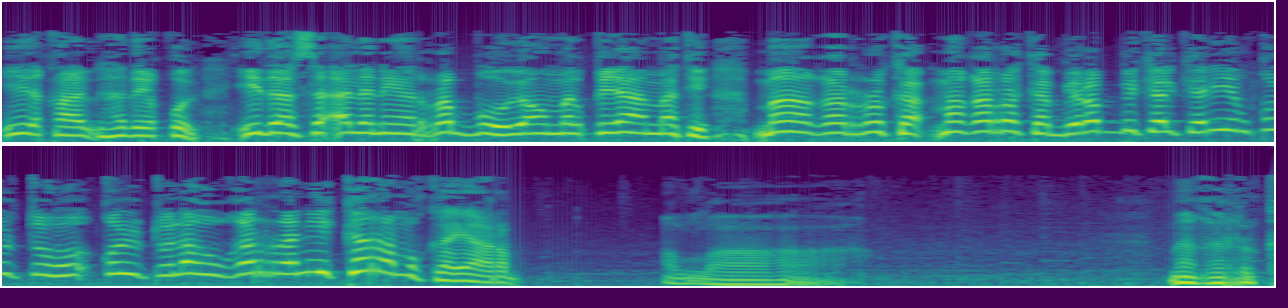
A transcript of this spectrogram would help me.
قال هذا يقول إذا سألني الرب يوم القيامة ما غرك ما غرك بربك الكريم؟ قلت قلت له غرني كرمك يا رب. الله. ما غرك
